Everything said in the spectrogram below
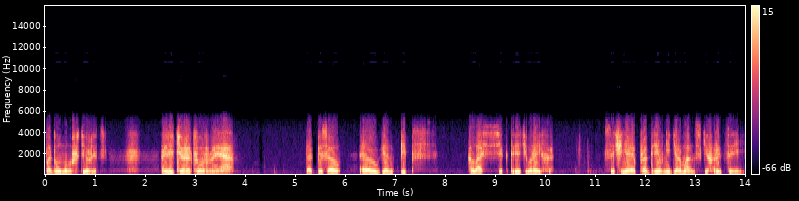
подумал Штирлиц. Литературная. Так писал Эуген Пипс, классик Третьего Рейха сочиняя про древнегерманских рыцарей,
